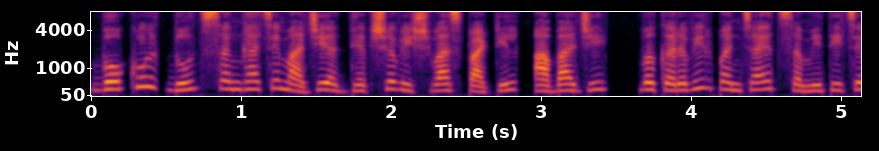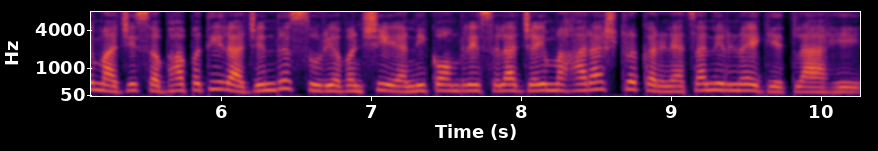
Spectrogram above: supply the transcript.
गोकुळ दूध संघाचे माजी अध्यक्ष विश्वास पाटील आबाजी व करवीर पंचायत समितीचे माजी सभापती राजेंद्र सूर्यवंशी यांनी काँग्रेसला जय महाराष्ट्र करण्याचा निर्णय घेतला आहे.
